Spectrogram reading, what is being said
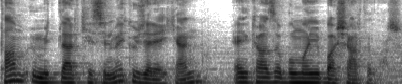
Tam ümitler kesilmek üzereyken enkazı bulmayı başardılar.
